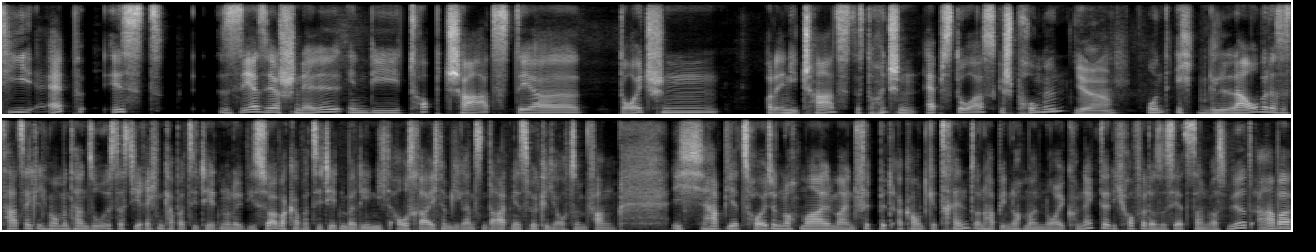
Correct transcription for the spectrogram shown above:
Die App ist sehr, sehr schnell in die Top-Charts der deutschen oder in die Charts des deutschen App Stores gesprungen. Ja. Und ich glaube, dass es tatsächlich momentan so ist, dass die Rechenkapazitäten oder die Serverkapazitäten bei denen nicht ausreichen, um die ganzen Daten jetzt wirklich auch zu empfangen. Ich habe jetzt heute nochmal meinen Fitbit-Account getrennt und habe ihn nochmal neu connected. Ich hoffe, dass es jetzt dann was wird. Aber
